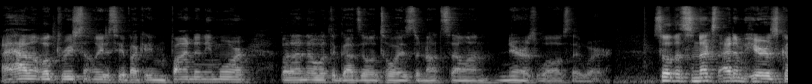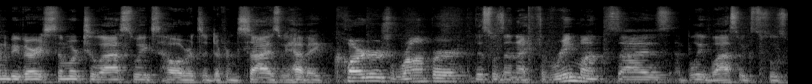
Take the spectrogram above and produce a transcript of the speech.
I haven't looked recently to see if I can even find any more, but I know with the Godzilla toys, they're not selling near as well as they were. So this next item here is going to be very similar to last week's, however it's a different size. We have a Carter's Romper. This was in a three month size. I believe last week's was,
